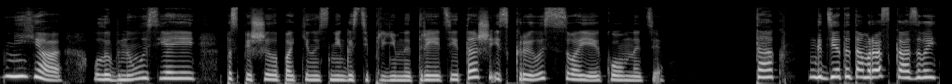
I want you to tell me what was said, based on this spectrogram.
не я», — улыбнулась я ей, поспешила покинуть негостеприимный третий этаж и скрылась в своей комнате. «Так, где ты там рассказывай?»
